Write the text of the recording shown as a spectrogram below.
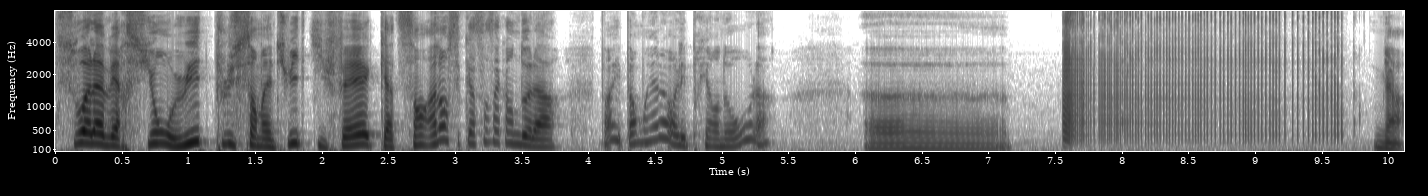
soit la version 8 plus 128 qui fait 400... Ah non, c'est 450 dollars. Enfin, il n'y a pas moyen d'avoir les prix en euros là Euh... Non,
